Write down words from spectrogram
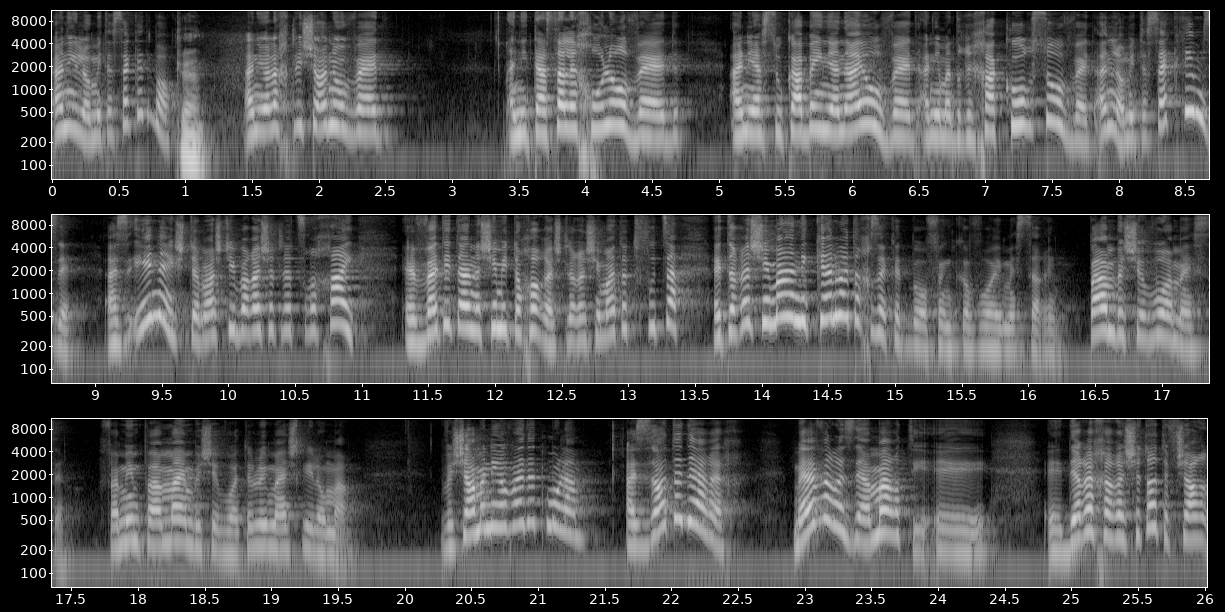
אני לא מתעסקת בו. כן. אני הולכת לישון עובד, אני טסה לחו"ל עובד, אני עסוקה בענייניי הוא עובד, אני מדריכה קורס הוא עובד, אני לא מתעסקת עם זה. אז הנה, השתמשתי ברשת לצרכיי, הבאתי את האנשים מתוך הרשת לרשימת התפוצה. את הרשימה אני כן מתחזקת באופן קבוע עם מסרים. פעם בשבוע מסר, לפעמים פעמיים בשבוע, תלוי מה יש לי לומר. ושם אני עובדת מולם. אז זאת הדרך. מעבר לזה אמרתי, אה, אה, דרך הרשתות אפשר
